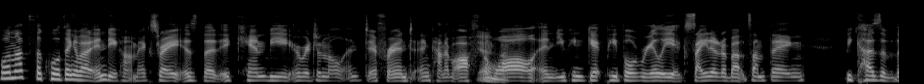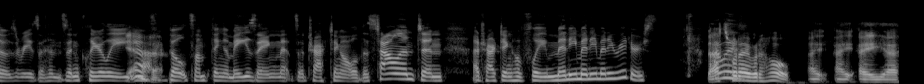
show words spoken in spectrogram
Well, and that's the cool thing about indie comics, right? Is that it can be original and different and kind of off yeah. the wall, and you can get people really excited about something because of those reasons. And clearly, yeah. you've built something amazing that's attracting all of this talent and attracting hopefully many, many, many readers. That's I what I would hope. I I I, uh,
